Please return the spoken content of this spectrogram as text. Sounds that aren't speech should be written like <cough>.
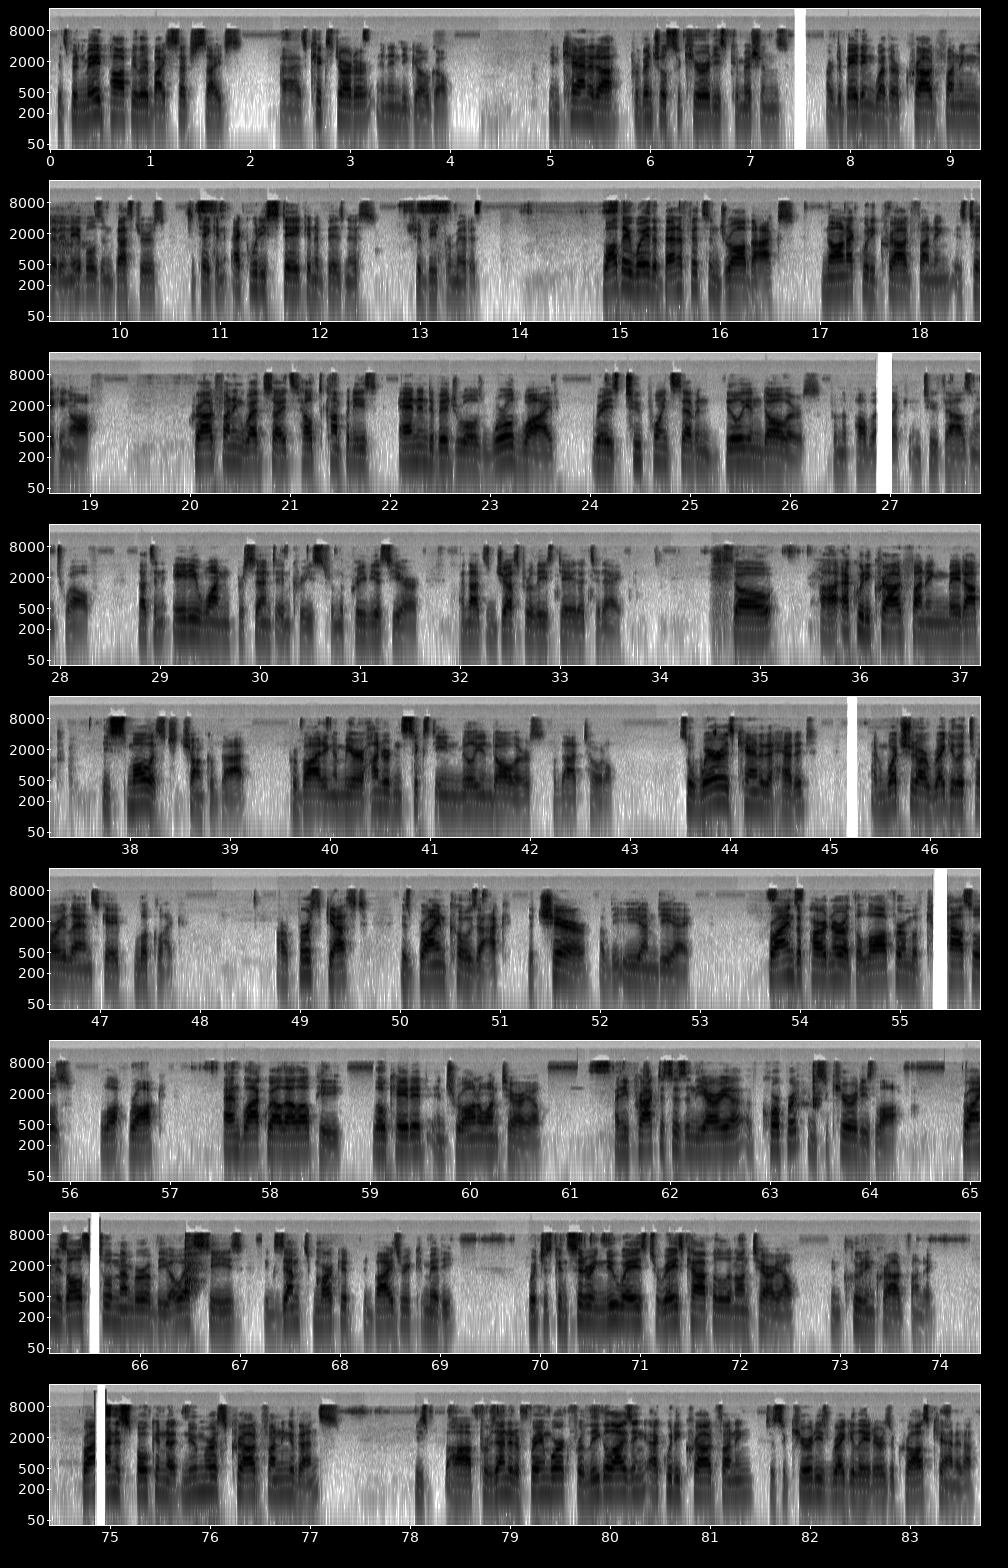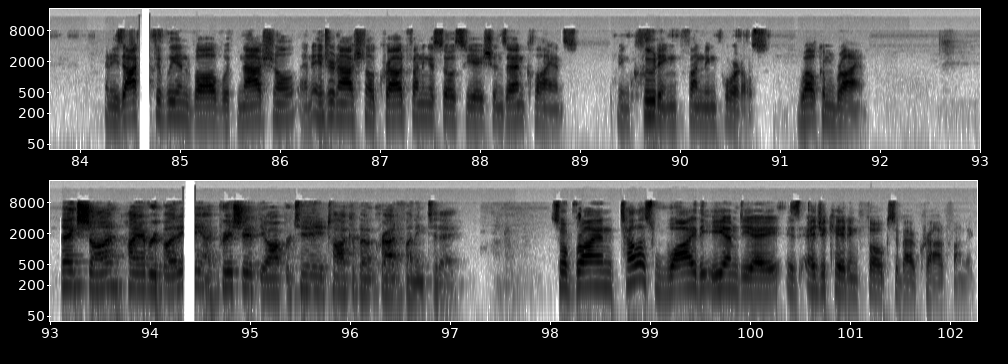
It's been made popular by such sites as Kickstarter and Indiegogo. In Canada, provincial securities commissions are debating whether crowdfunding that enables investors to take an equity stake in a business should be permitted. While they weigh the benefits and drawbacks, non equity crowdfunding is taking off. Crowdfunding websites helped companies and individuals worldwide raise $2.7 billion from the public in 2012. That's an 81% increase from the previous year, and that's just released data today. So, uh, equity crowdfunding made up the smallest chunk of that, providing a mere $116 million of that total. So, where is Canada headed, and what should our regulatory landscape look like? Our first guest is Brian Koscak, the chair of the EMDA. Brian's a partner at the law firm of Cassels Brock and Blackwell LLP, located in Toronto, Ontario, and he practices in the area of corporate and securities law. Brian is also a member of the OSC's Exempt Market Advisory Committee, which is considering new ways to raise capital in Ontario, including crowdfunding. Brian has spoken at numerous crowdfunding events, He's uh, presented a framework for legalizing equity crowdfunding to securities regulators across Canada, and he's actively involved with national and international crowdfunding associations and clients, including funding portals. Welcome, Brian. Thanks, Sean. Hi, everybody. I appreciate the opportunity to talk about crowdfunding today. So, Brian, tell us why the EMDA is educating folks about crowdfunding.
